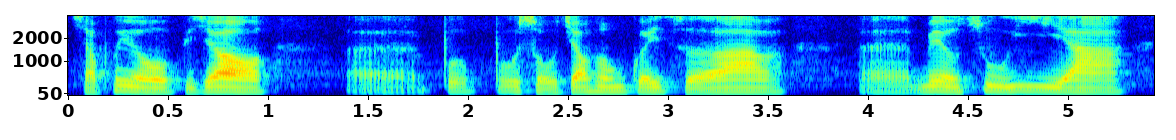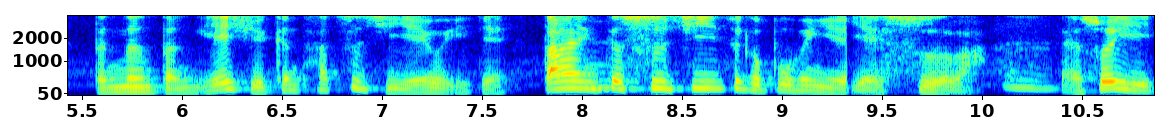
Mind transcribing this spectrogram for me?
小朋友比较呃不不守交通规则啊，呃没有注意啊，等等等，也许跟他自己也有一点。当然，一个司机这个部分也、嗯、也是啦。嗯，呃，所以。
